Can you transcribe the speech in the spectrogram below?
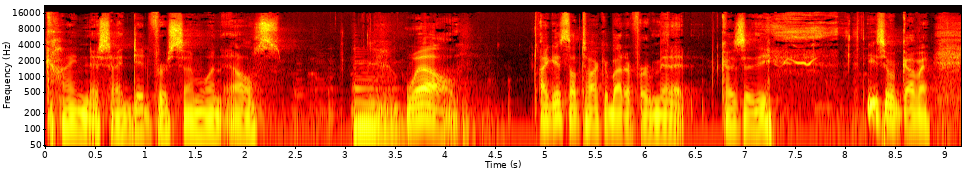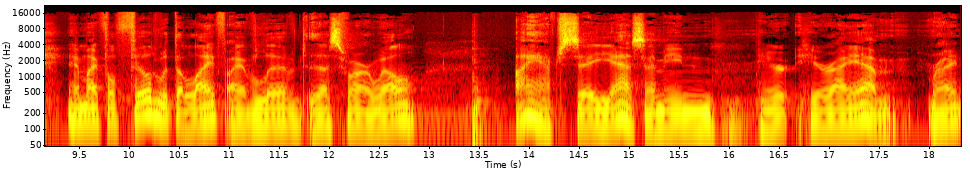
kindness I did for someone else? Well, I guess I'll talk about it for a minute because of the. these will come. Am I fulfilled with the life I have lived thus far? Well, I have to say yes. I mean, here here I am, right?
